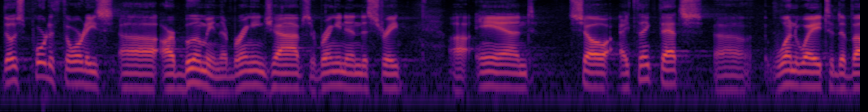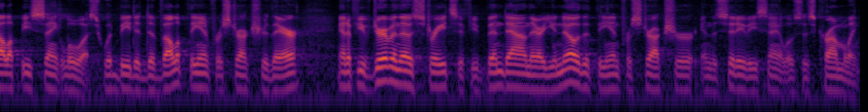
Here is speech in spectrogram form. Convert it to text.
those port authorities uh, are booming. They're bringing jobs, they're bringing industry, uh, and so I think that's uh, one way to develop East St. Louis would be to develop the infrastructure there. And if you've driven those streets, if you've been down there, you know that the infrastructure in the city of East St. Louis is crumbling.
